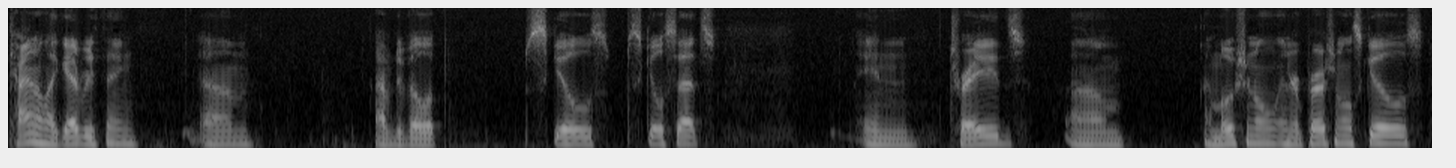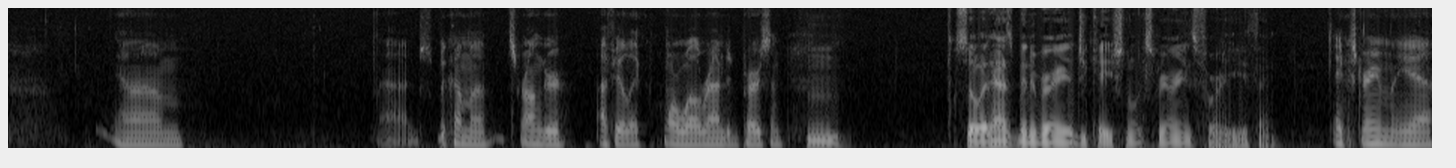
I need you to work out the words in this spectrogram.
kind of like everything, um, I've developed skills, skill sets in trades, um, emotional, interpersonal skills. Um, uh, just become a stronger, I feel like, more well-rounded person. So it has been a very educational experience for you, you think? Extremely, yeah.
